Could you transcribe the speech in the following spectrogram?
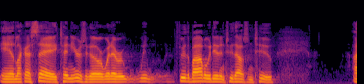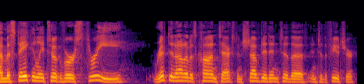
And like I say, 10 years ago or whatever, we, through the Bible we did in 2002, I mistakenly took verse 3, ripped it out of its context, and shoved it into the, into the future,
